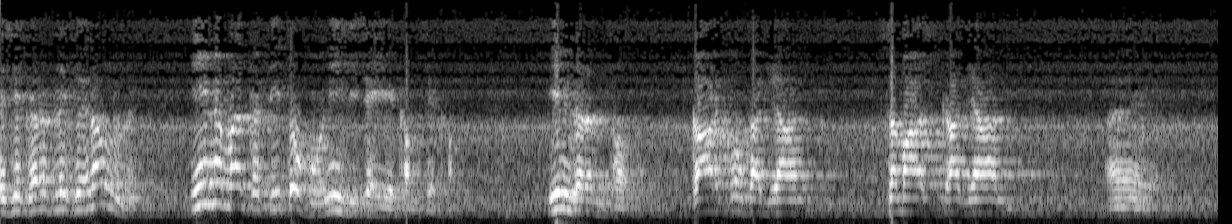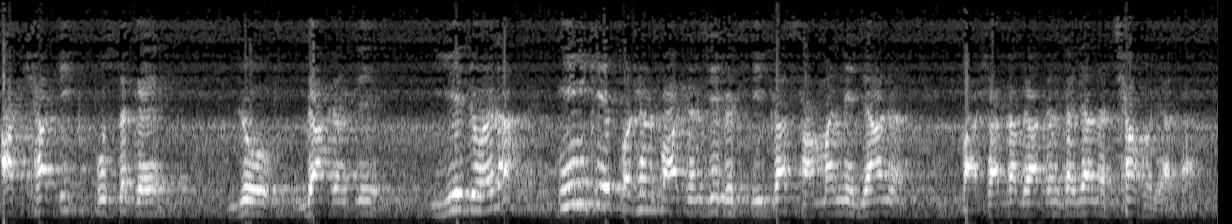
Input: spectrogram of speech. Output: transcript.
ऐसे ग्रंथ लिखे ना उन्होंने। इनमें गति तो होनी ही चाहिए कम से कम। इन ग्रंथों, कारकों का ज्ञान, समाज का ज्ञान आख्यातिक पुस्तक है जो व्याकरण से, ये जो है ना, इनके पठन पाठन से व्यक्ति का सामान्य ज्ञान, भाषा का व्याकरण का ज्ञान अच्छा हो जाता है।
